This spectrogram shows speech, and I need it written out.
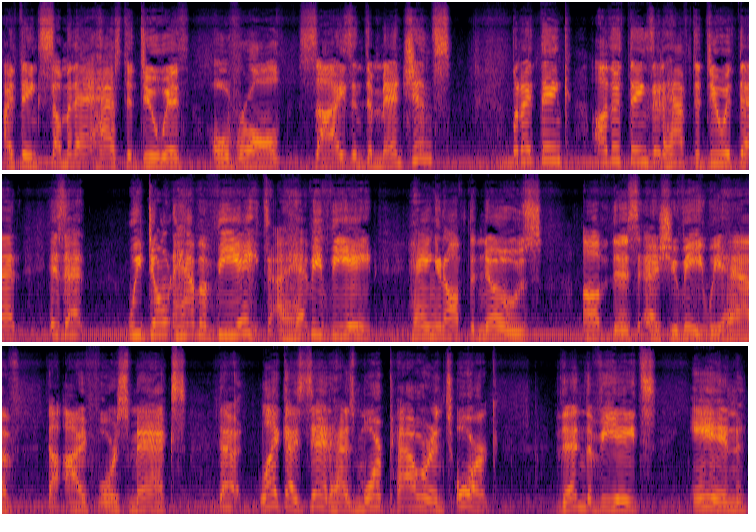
I think some of that has to do with overall size and dimensions, but I think other things that have to do with that is that we don't have a V8, a heavy V8 hanging off the nose of this SUV. We have the iForce Max that, like I said, has more power and torque than the V8s in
